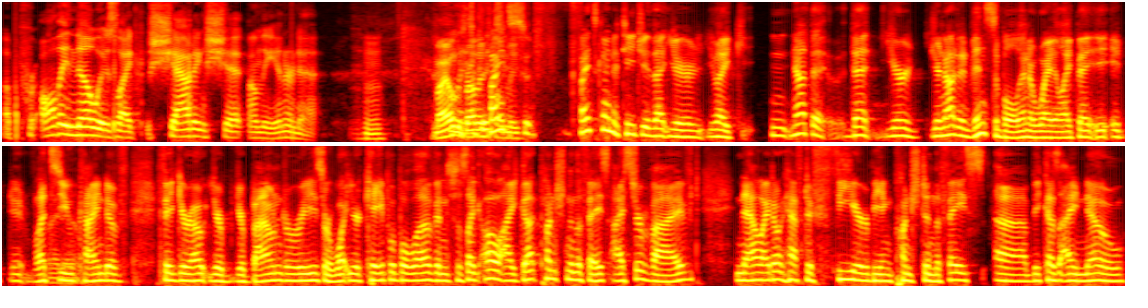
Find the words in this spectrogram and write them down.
A pr- all they know is like shouting shit on the internet. Mm-hmm. my older Well, brother told me, fights, fights kind of teach you that you're like n- not that that you're you're not invincible in a way like that it, it, it lets you kind of figure out your your boundaries or what you're capable of and it's just like oh i got punched in the face i survived now i don't have to fear being punched in the face uh, because i know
